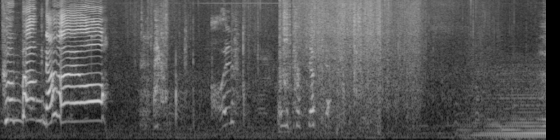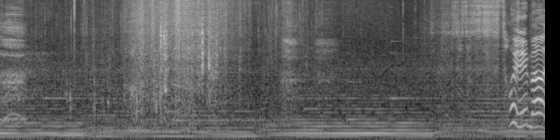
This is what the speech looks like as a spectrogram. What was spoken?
금방 나가 설마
